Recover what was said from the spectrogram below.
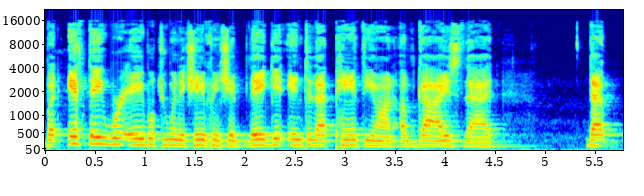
But if they were able to win a championship, they get into that pantheon of guys that that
